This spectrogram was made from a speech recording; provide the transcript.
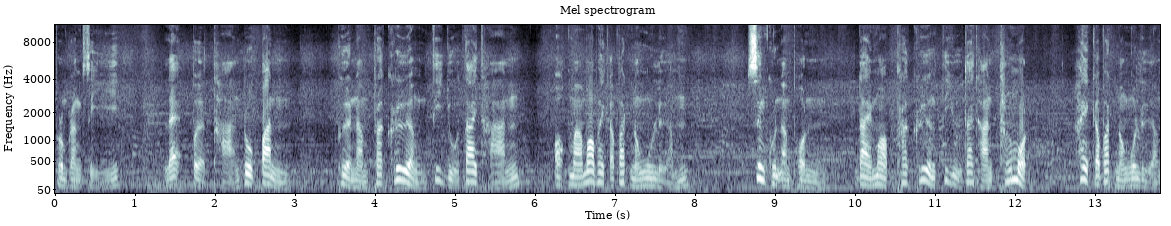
พรหมรังสี และเปิดฐานรูปปั้น เพื่อนำพระเครื่องที่อยู่ใต้ฐานออกมามอบให้กับวัดหนองงูเหลือม ซึ่งคุณอัมพลได้มอบพระเครื่องที่อยู่ใต้ฐานทั้งหมด ให้กับวัดหนองงูเหลือม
